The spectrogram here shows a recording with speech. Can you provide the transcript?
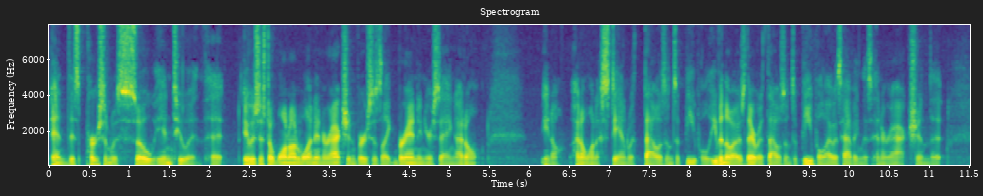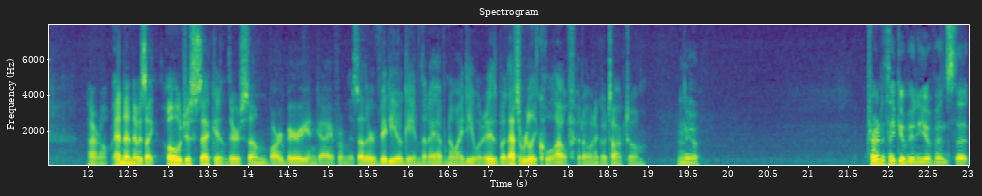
And this person was so into it that it was just a one-on-one interaction versus like Brandon, you're saying, I don't, you know, I don't want to stand with thousands of people. Even though I was there with thousands of people, I was having this interaction that I don't know. And then it was like, oh, just a second, there's some barbarian guy from this other video game that I have no idea what it is, but that's a really cool outfit. I want to go talk to him. Yeah. I'm trying to think of any events that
